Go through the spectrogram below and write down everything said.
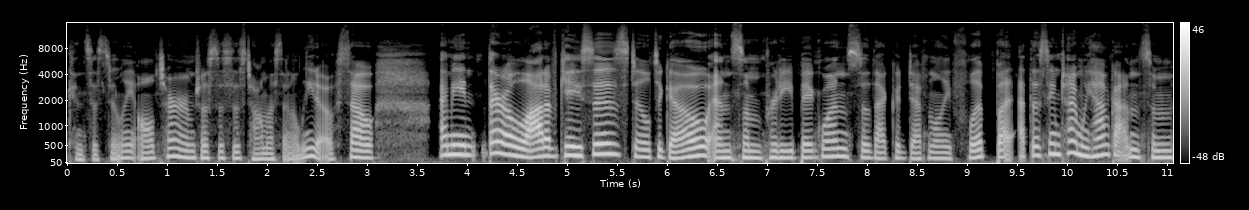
consistently all term Justices Thomas and Alito. So, I mean, there are a lot of cases still to go and some pretty big ones, so that could definitely flip. But at the same time, we have gotten some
